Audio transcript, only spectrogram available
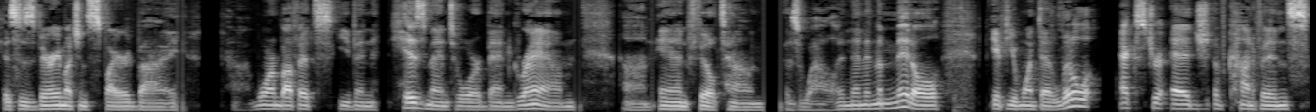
This is very much inspired by uh, Warren Buffett's, even his mentor, Ben Graham, um, and Phil Town as well. And then in the middle, if you want that little extra edge of confidence,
